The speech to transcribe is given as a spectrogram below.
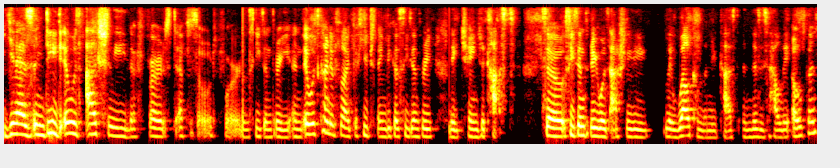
Yes, indeed. It was actually the first episode for season three, and it was kind of like a huge thing because season three they changed the cast. So season three was actually they welcomed the new cast, and this is how they open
